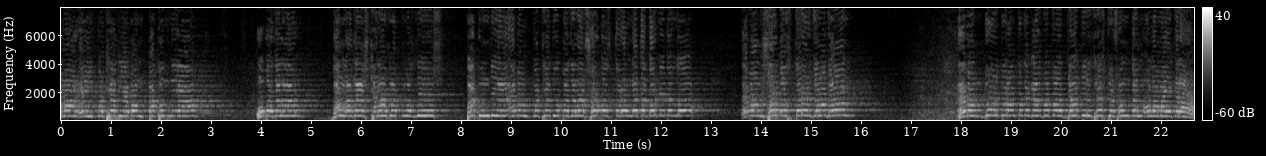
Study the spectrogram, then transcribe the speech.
আমার এই কঠিয়াদি এবং পাখুন্দিয়া উপজেলার বাংলাদেশ খেলাফত মজলিস পাকুন্দিয়া এবং কঠিয়াদি উপজেলার সর্বস্তরের নেতা কর্মীবৃন্দ এবং সর্বস্তরের জনগণ এবং দূর দূরান্ত থেকে আগত জাতির শ্রেষ্ঠ সন্তান ওলামায়েকরাম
